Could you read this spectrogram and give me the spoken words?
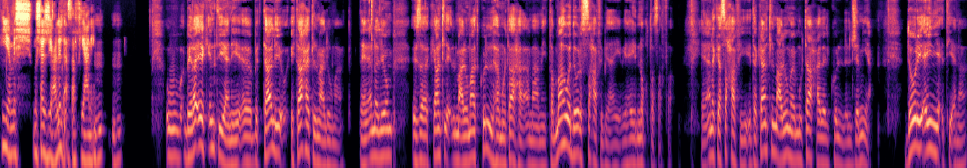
هي مش مشجعة للأسف يعني. وبرأيك أنت يعني آه، بالتالي اتاحه المعلومات. يعني أنا اليوم إذا كانت المعلومات كلها متاحة أمامي طب ما هو دور الصحفي بهي بهي النقطة صفا؟ يعني أنا كصحفي إذا كانت المعلومة متاحة للكل للجميع دوري أين يأتي أنا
